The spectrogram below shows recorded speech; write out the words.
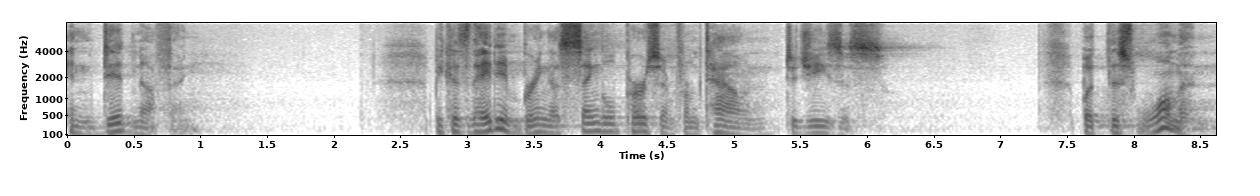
and did nothing because they didn't bring a single person from town to Jesus. But this woman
